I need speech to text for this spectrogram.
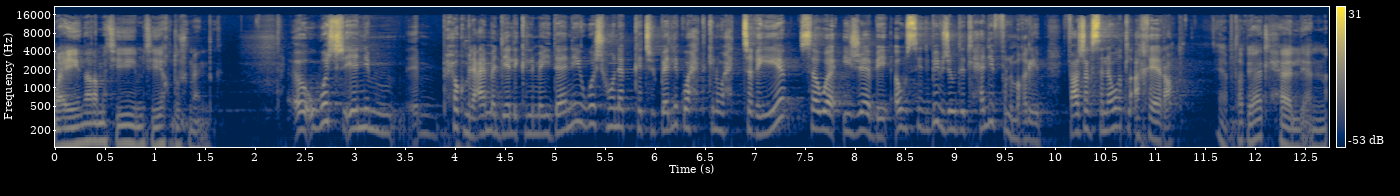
معينة راه ما تي- ما تياخذوش من عندك. أه، واش يعني بحكم العمل ديالك الميداني واش هناك كتبان لك واحد كان واحد التغيير سواء إيجابي أو سلبي في جودة الحليب في المغرب في عشر سنوات الأخيرة؟ يا بطبيعة الحال لأن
